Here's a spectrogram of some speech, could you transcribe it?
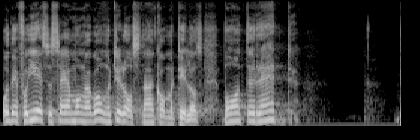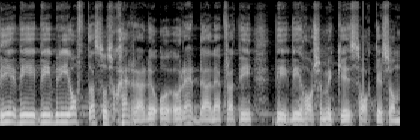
Och det får Jesus säga många gånger till oss när han kommer till oss. Var inte rädd. Vi, vi, vi blir ofta så skärrade och, och rädda därför att vi, vi, vi har så mycket saker som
